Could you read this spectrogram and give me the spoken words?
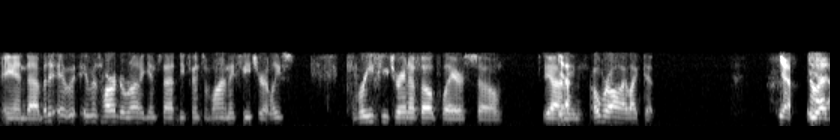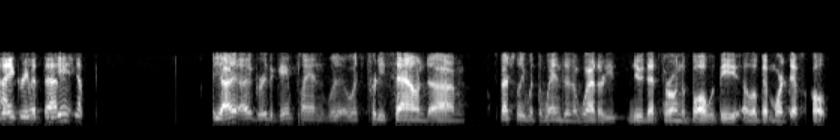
And uh, but it, it it was hard to run against that defensive line. They feature at least three future NFL players. So yeah, Yeah. I mean, overall, I liked it. Yeah, no, Yeah, I, I agree the- with that. game- Yep. Yeah, I, I agree. The game plan was, was pretty sound, um, especially with the wind and the weather. You knew that throwing the ball would be a little bit more difficult.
